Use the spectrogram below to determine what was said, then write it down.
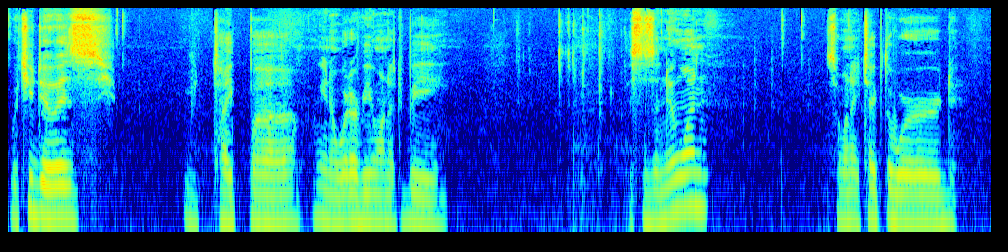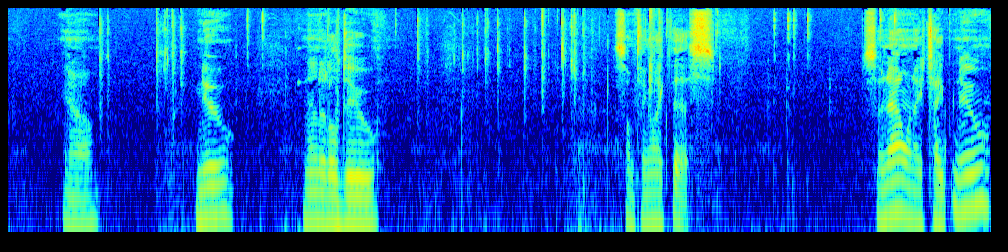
what you do is you type, uh, you know, whatever you want it to be. This is a new one. So when I type the word, you know, new, and then it'll do something like this. So now when I type new,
